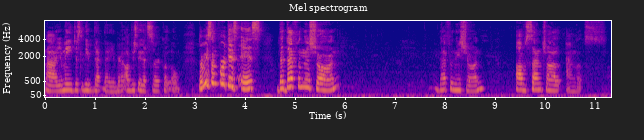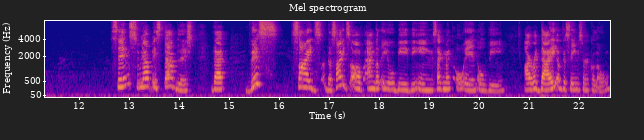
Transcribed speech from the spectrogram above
uh, you may just leave that there, but obviously that's circle O. The reason for this is the definition, definition of central angles. Since we have established that this sides, the sides of angle AOB being segment OA and OB are radii of the same circle O,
